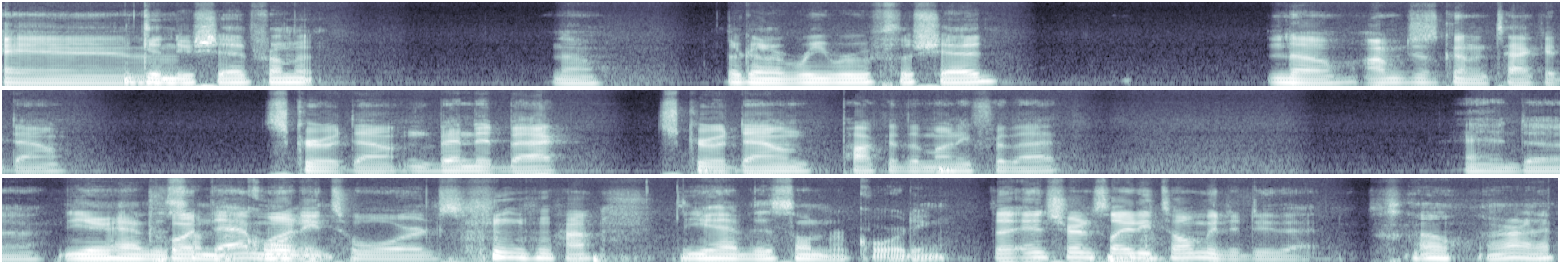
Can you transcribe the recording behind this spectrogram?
and Get a new shed from it. no, They're gonna re-roof the shed. no, I'm just gonna tack it down, screw it down, and bend it back, screw it down, pocket the money for that. And uh, You have this put that money towards. huh? you have this on recording. The insurance lady told me to do that. Oh, all right.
